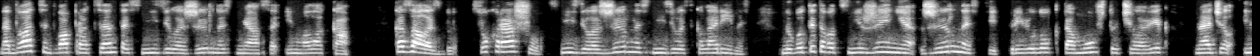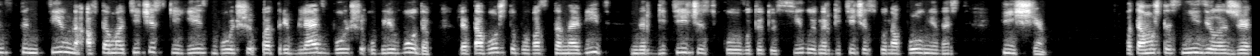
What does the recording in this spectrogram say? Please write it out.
На 22% снизилась жирность мяса и молока. Казалось бы, все хорошо, снизилась жирность, снизилась калорийность. Но вот это вот снижение жирности привело к тому, что человек начал инстинктивно, автоматически есть больше, потреблять больше углеводов для того, чтобы восстановить энергетическую вот эту силу, энергетическую наполненность пищи. Потому что снизилось же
